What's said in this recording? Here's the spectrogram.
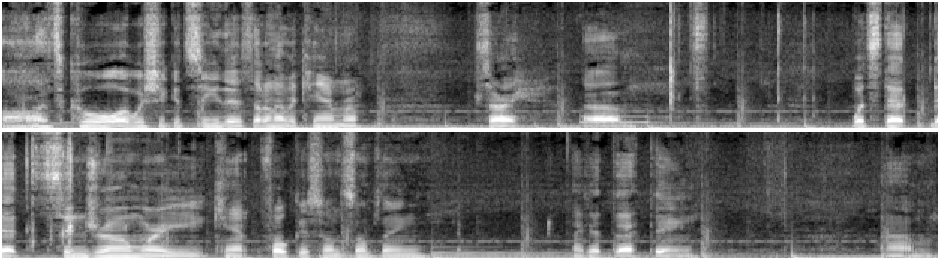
Oh, that's cool. I wish you could see this. I don't have a camera. Sorry. Um, what's that that syndrome where you can't focus on something? I got that thing. Um,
